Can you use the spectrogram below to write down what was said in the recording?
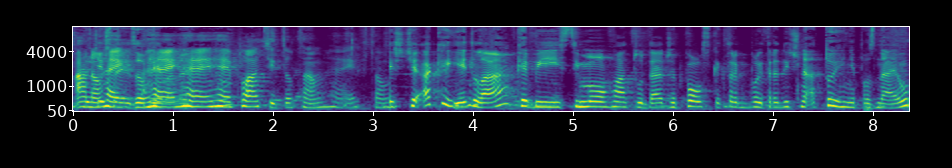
áno, hej, hej, hej, hej, platí to tam, hej, v tom. Ešte aké jedla, keby si mohla tu dať, že polské, ktoré by boli tradičné a tu ich nepoznajú,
